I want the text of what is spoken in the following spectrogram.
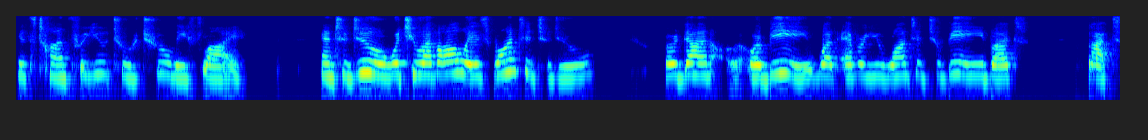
It's time for you to truly fly and to do what you have always wanted to do or done or be whatever you wanted to be but but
